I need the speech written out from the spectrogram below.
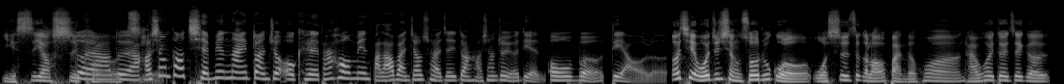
也是要适可对啊，对啊，好像到前面那一段就 OK 了，他后面把老板叫出来这一段好像就有点 over 掉了。而且我就想说，如果我是这个老板的话，还会对这个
